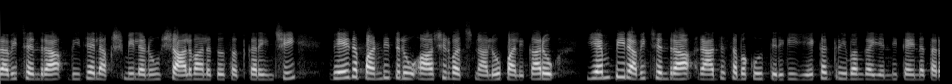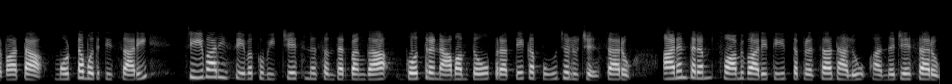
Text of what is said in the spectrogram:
రవిచంద్ర విజయలక్ష్మిలను శాల్వాలతో సత్కరించి వేద పండితులు ఆశీర్వచనాలు పలికారు. ఎంపీ రవిచంద్ర రాజ్యసభకు తిరిగి ఏకగ్రీవంగా ఎన్నికైన తర్వాత మొట్టమొదటిసారి శ్రీవారి సేవకు విచ్చేసిన సందర్భంగా గోత్రనామంతో ప్రత్యేక పూజలు చేశారు. అనంతరం స్వామివారి తీర్థ ప్రసాదాలు అందజేశారు.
